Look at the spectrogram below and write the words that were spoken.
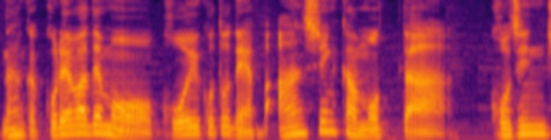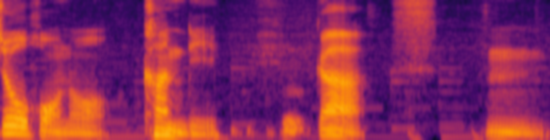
なんかこれはでも、こういうことでやっぱ安心感持った個人情報の管理が、うん、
